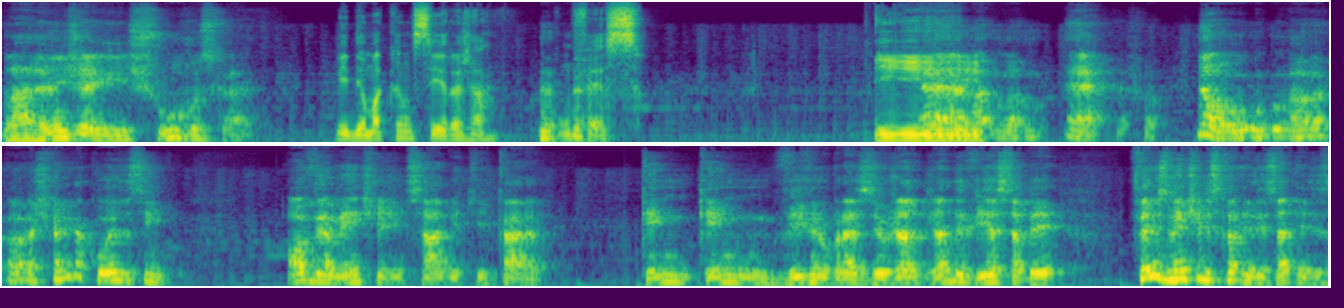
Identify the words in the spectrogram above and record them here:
laranja e churros, cara. Me deu uma canseira já, confesso. E É, é. Não, acho que a única coisa, assim, obviamente que a gente sabe que, cara, quem, quem vive no Brasil já, já devia saber. Felizmente eles, eles, eles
